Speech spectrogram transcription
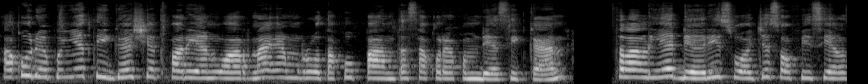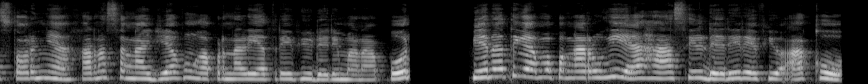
Aku udah punya 3 shade varian warna yang menurut aku pantas aku rekomendasikan setelah lihat dari swatches official store-nya karena sengaja aku nggak pernah lihat review dari mana pun biar nanti nggak mempengaruhi ya hasil dari review aku.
